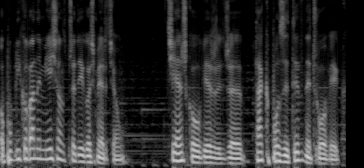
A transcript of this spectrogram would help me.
opublikowany miesiąc przed jego śmiercią. Ciężko uwierzyć, że tak pozytywny człowiek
